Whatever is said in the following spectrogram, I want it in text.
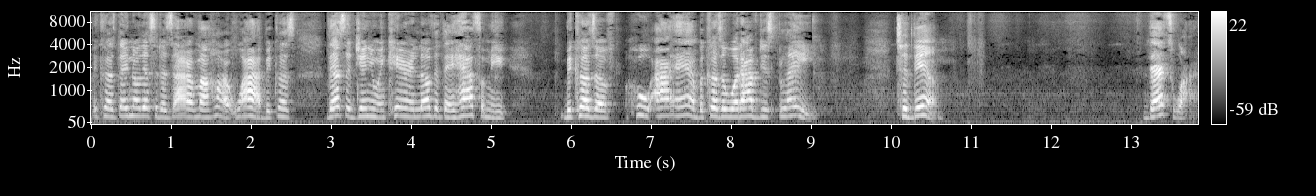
Because they know that's a desire of my heart. Why? Because that's a genuine care and love that they have for me because of who I am, because of what I've displayed to them. That's why.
